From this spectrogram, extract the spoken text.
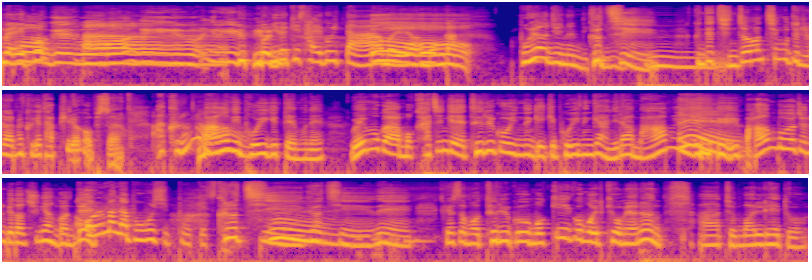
메고. 어, 뭐, 아, 뭐, 이렇게, 뭐 이렇게 살고 있다. 어, 뭐 이런 어, 뭔가. 어. 보여주는 느낌. 그렇지. 음. 근데 진정한 친구들이라면 그게 다 필요가 없어요. 아, 그럼요. 마음이 보이기 때문에 외모가 뭐 가진 게 들고 있는 게 이렇게 보이는 게 아니라 마음이 네. 마음 보여주는 게 더 중요한 건데. 얼마나 보고 싶었겠어요. 그렇지. 음. 그렇지. 네. 그래서 뭐 들고 뭐 끼고 뭐 이렇게 오면은 아, 좀 멀리 해도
